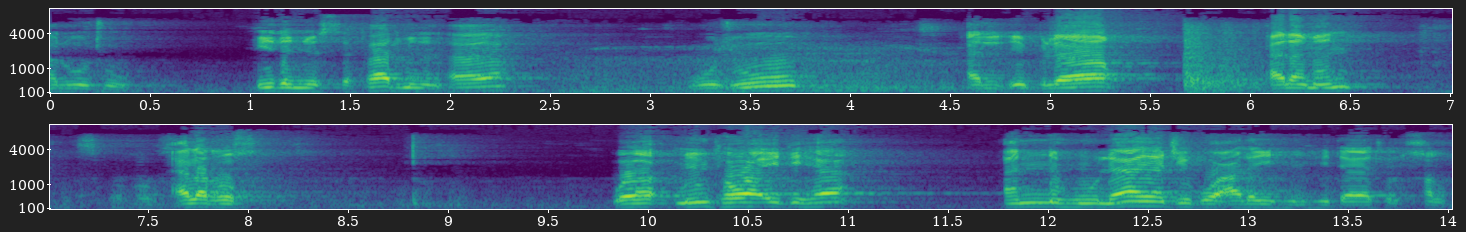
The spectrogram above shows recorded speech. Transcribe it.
الوجوب. إذا يستفاد من الآية وجوب الإبلاغ على من؟ على الرسل. ومن فوائدها أنه لا يجب عليهم هداية الخلق.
